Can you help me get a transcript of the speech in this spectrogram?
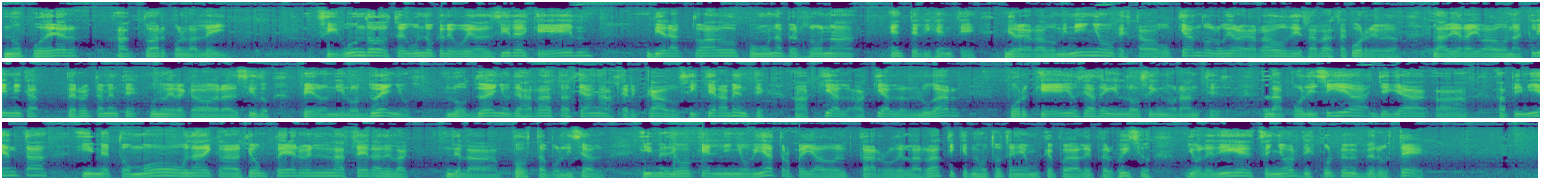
no poder actuar con la ley. Segundo, segundo que le voy a decir es que él hubiera actuado como una persona inteligente. Hubiera agarrado a mi niño, estaba boqueando, lo hubiera agarrado de esa raza, corre, ¿verdad? La hubiera llevado a una clínica, perfectamente uno hubiera quedado agradecido. Pero ni los dueños, los dueños de esa raza se han acercado siquieramente aquí al, aquí al lugar porque ellos se hacen los ignorantes. La policía llegué a, a Pimienta y me tomó una declaración, pero en la acera de la, de la posta policial. Y me dijo que el niño había atropellado el carro de la rata y que nosotros teníamos que pagarle perjuicio. Yo le dije, señor, discúlpeme, pero usted,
